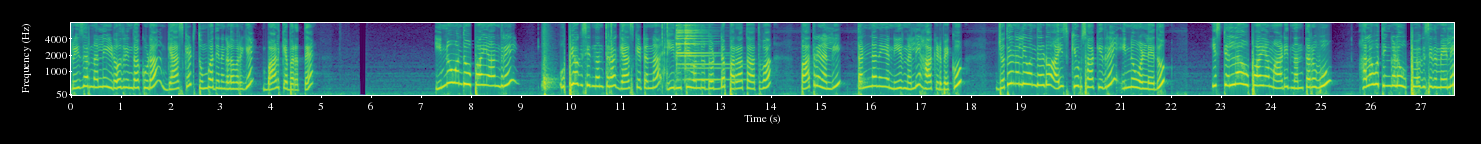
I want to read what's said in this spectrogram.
ಫ್ರೀಝರ್ನಲ್ಲಿ ಇಡೋದ್ರಿಂದ ಕೂಡ ಗ್ಯಾಸ್ಕೆಟ್ ತುಂಬ ದಿನಗಳವರೆಗೆ ಬಾಳಿಕೆ ಬರುತ್ತೆ. ಇನ್ನೂ ಒಂದು ಉಪಾಯ ಅಂದರೆ ಉಪಯೋಗಿಸಿದ ನಂತರ ಗ್ಯಾಸ್ಕೆಟನ್ನು ಈ ರೀತಿ ಒಂದು ದೊಡ್ಡ ಪರಾತ ಅಥವಾ ಪಾತ್ರೆನಲ್ಲಿ ತಣ್ಣನೆಯ ನೀರಿನಲ್ಲಿ ಹಾಕಿಡಬೇಕು. ಜೊತೆಯಲ್ಲಿ ಒಂದೆರಡು ಐಸ್ ಕ್ಯೂಬ್ಸ್ ಹಾಕಿದರೆ ಇನ್ನೂ ಒಳ್ಳೆಯದು ಇಷ್ಟೆಲ್ಲ ಉಪಾಯ ಮಾಡಿದ ನಂತರವೂ ಹಲವು ತಿಂಗಳು ಉಪಯೋಗಿಸಿದ ಮೇಲೆ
